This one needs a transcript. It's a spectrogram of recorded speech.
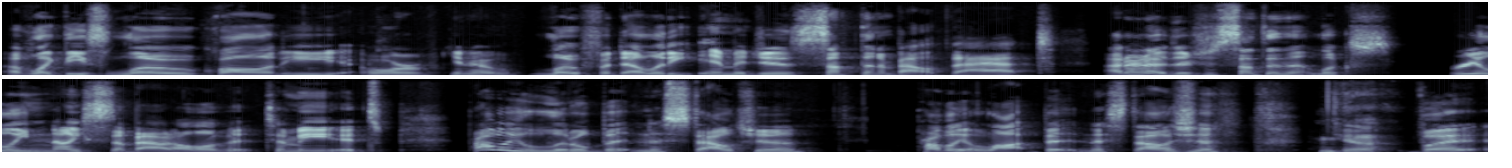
of like these low quality or you know low fidelity images. Something about that. I don't know. There's just something that looks really nice about all of it to me. It's probably a little bit nostalgia, probably a lot bit nostalgia. Yeah. But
